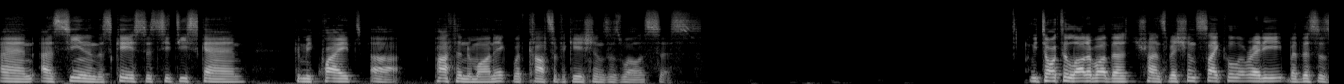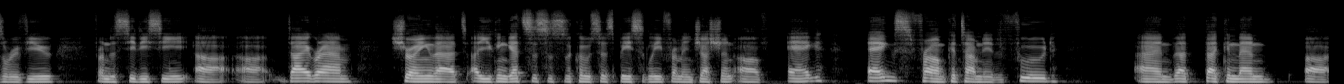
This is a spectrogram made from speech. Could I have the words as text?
And as seen in this case, the CT scan can be quite uh, pathognomonic with calcifications as well as cysts. We talked a lot about the transmission cycle already, but this is a review from the CDC uh, uh, diagram showing that uh, you can get cysticercosis basically from ingestion of egg eggs from contaminated food, and that that can then uh,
